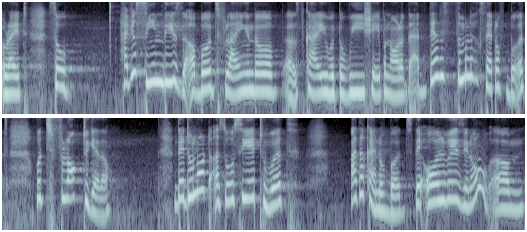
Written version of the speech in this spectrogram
right? So, have you seen these uh, birds flying in the uh, sky with the V shape and all of that? They're a similar set of birds which flock together. They do not associate with other kind of birds. They always, you know, um,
